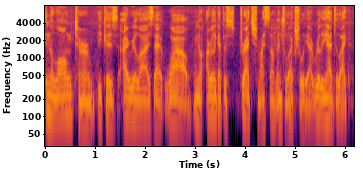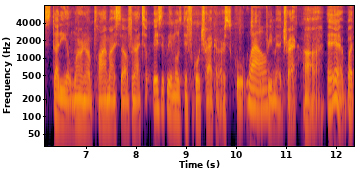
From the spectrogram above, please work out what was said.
in the long term because I realized that wow, you know, I really got to stretch myself intellectually. I really had to like study and learn and apply myself, and I took basically the most difficult track at our school, which is the pre med track. Uh, and yeah, but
